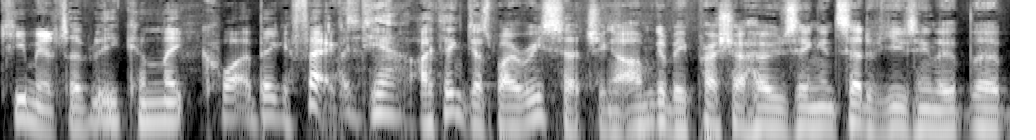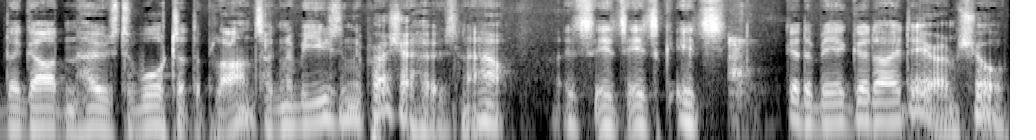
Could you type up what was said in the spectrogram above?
cumulatively can make quite a big effect. Yeah, I think just by researching it, I'm going to be pressure hosing instead of using the, the, the garden hose to water the plants. I'm going to be using the pressure hose now. It's it's it's, it's going to be a good idea, I'm sure.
